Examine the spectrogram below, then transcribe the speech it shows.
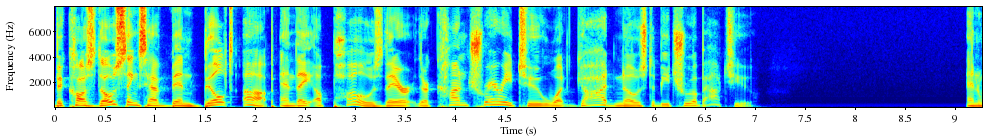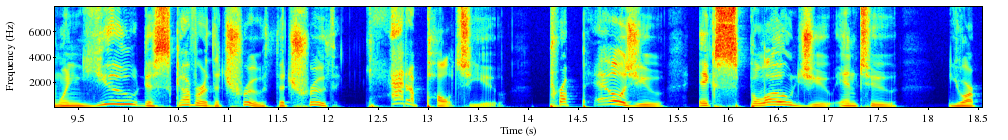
because those things have been built up and they oppose they're they're contrary to what God knows to be true about you. And when you discover the truth, the truth catapults you, propels you, explodes you into your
